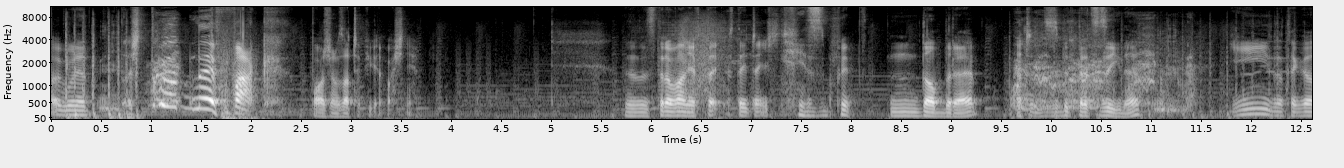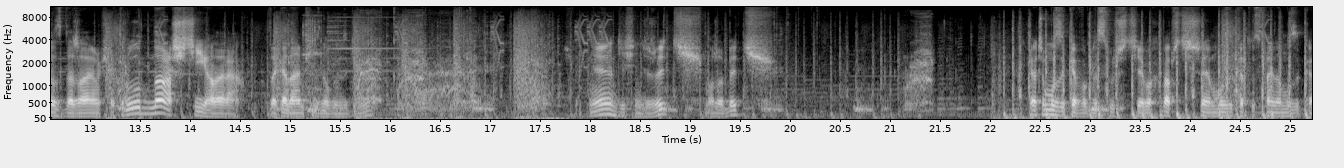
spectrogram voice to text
Ogólnie dość trudny fuck! Poziom zaczepiłem właśnie. Sterowanie w, te, w tej części jest zbyt dobre, znaczy zbyt precyzyjne. I dlatego zdarzają się trudności, cholera. Zagadałem się znowu z nim. Świetnie, 10 żyć, może być. Ciekawe, czy muzykę w ogóle słyszycie, bo chyba przyciszyłem muzykę, to jest fajna muzyka.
